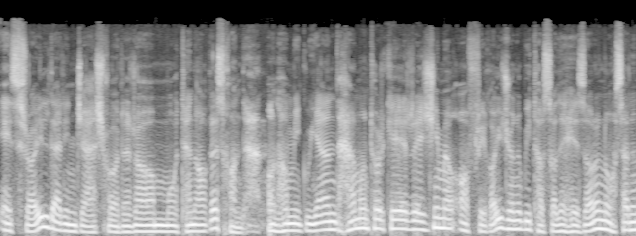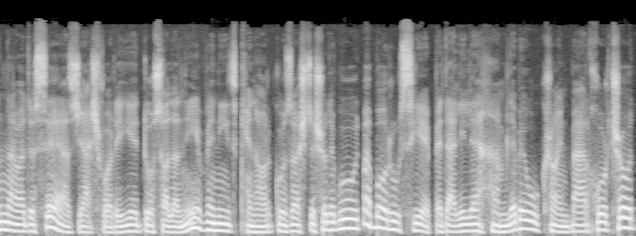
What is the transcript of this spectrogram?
اسرائیل در این جشنواره را متناقض خواندند آنها می‌گویند همانطور که رژیم آفریقای جنوبی تا سال 1993 از جشنواره دو سالانه ونیز کنار گذاشته شده بود و با روسیه به دلیل حمله به اوکراین برخورد شد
